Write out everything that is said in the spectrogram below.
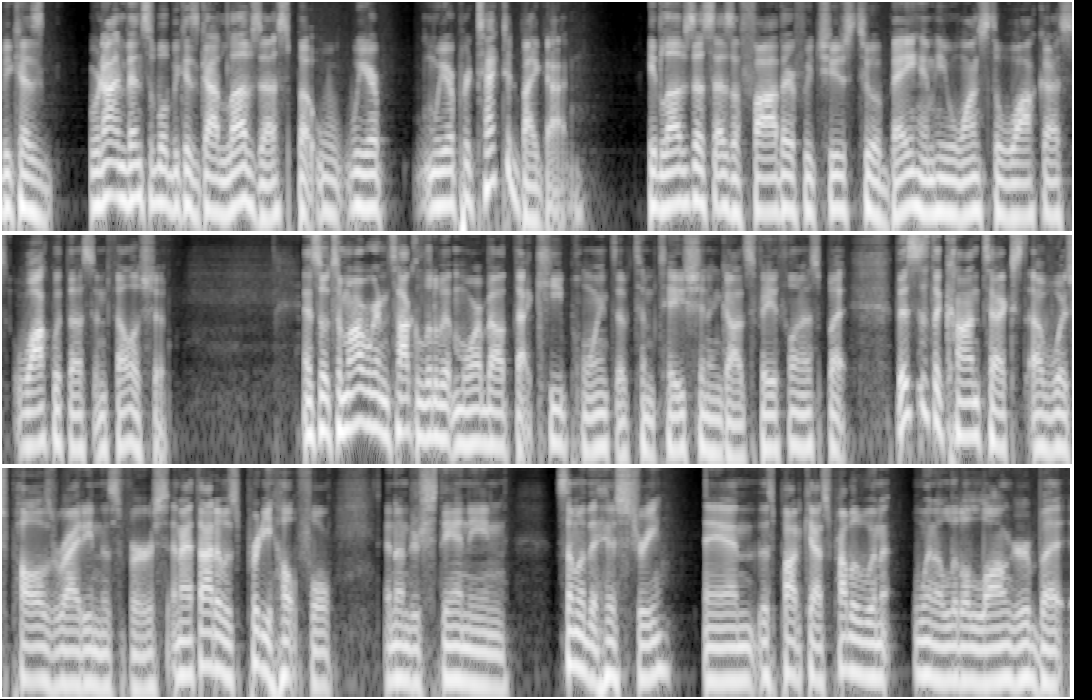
because we're not invincible because God loves us, but we are we are protected by God. He loves us as a father. If we choose to obey him, he wants to walk us walk with us in fellowship. And so tomorrow we're going to talk a little bit more about that key point of temptation and God's faithfulness. But this is the context of which Paul is writing this verse. And I thought it was pretty helpful in understanding some of the history. And this podcast probably went, went a little longer, but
